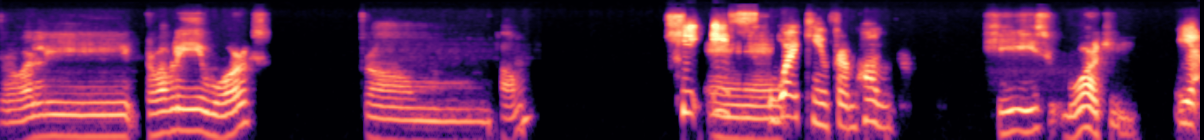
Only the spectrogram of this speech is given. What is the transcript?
probably probably works from home. He is working from home. He is working. Yeah.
